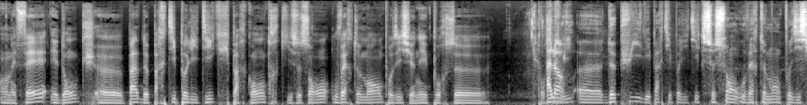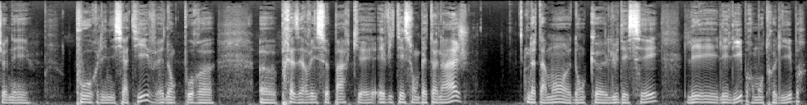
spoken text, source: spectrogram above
En effet, et donc euh, pas de partis politiques par contre qui se sont ouvertement positionnés pour ce... Pour Alors, euh, depuis, les partis politiques se sont ouvertement positionnés pour l'initiative et donc pour euh, préserver ce parc et éviter son bétonnage notamment donc l'UDC, les, les, libres, Montreux libres,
